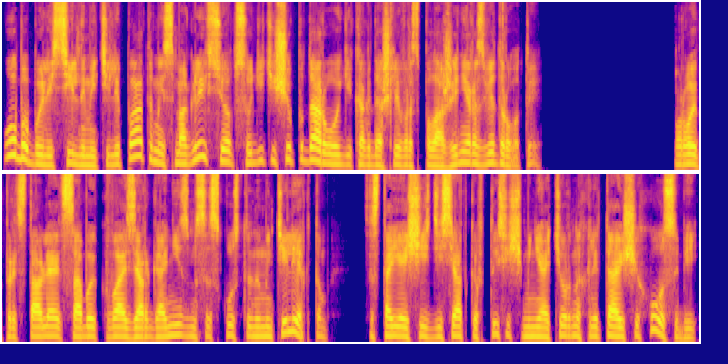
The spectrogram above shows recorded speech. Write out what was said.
Оба были сильными телепатами и смогли все обсудить еще по дороге, когда шли в расположение разведроты. Рой представляет собой квазиорганизм с искусственным интеллектом, состоящий из десятков тысяч миниатюрных летающих особей,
